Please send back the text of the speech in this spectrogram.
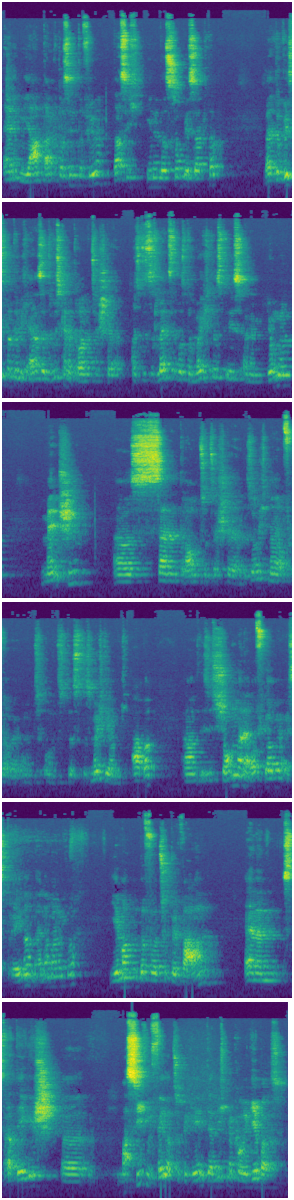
einigen Jahren dankbar sind dafür, dass ich ihnen das so gesagt habe. Weil du willst natürlich einerseits, du willst keine Träume zerstören. Also das, das Letzte, was du möchtest, ist einem jungen Menschen äh, seinen Traum zu zerstören. Das ist auch nicht meine Aufgabe und, und das, das möchte ich auch nicht. Aber äh, es ist schon meine Aufgabe als Trainer, meiner Meinung nach, jemanden davor zu bewahren, einen strategisch äh, massiven Fehler zu begehen, der nicht mehr korrigierbar ist.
